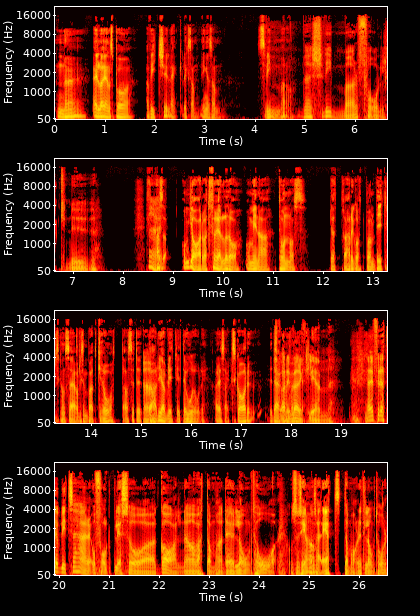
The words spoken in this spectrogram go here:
Nej. Eller ens på Avicii länk, liksom. Det Ingen som svimmar då. När svimmar folk nu? Nej. Alltså, om jag hade varit förälder då och mina tonårsdöttrar hade gått på en Beatles-konsert och liksom börjat gråta och sett ut, Ja. då hade jag blivit lite orolig. Hade jag sagt, ska du? Det där Ska det verkligen? Nej, för att det har blivit så här och folk blev så galna av att de hade långt hår. Och så ser Ja. man så här, ett, de har inte långt hår,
